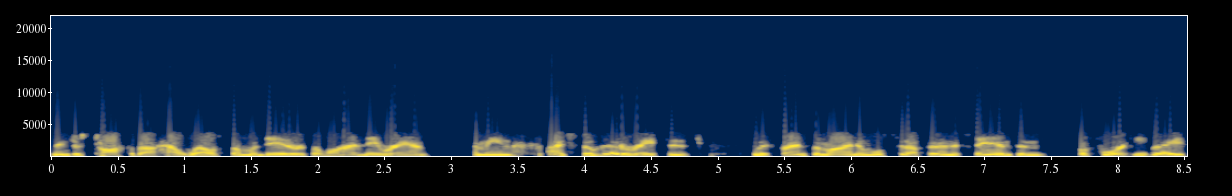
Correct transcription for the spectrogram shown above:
and just talk about how well someone did or the line they ran. I mean, I still go to races with friends of mine and we'll sit up there in the stands and before a heat race,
